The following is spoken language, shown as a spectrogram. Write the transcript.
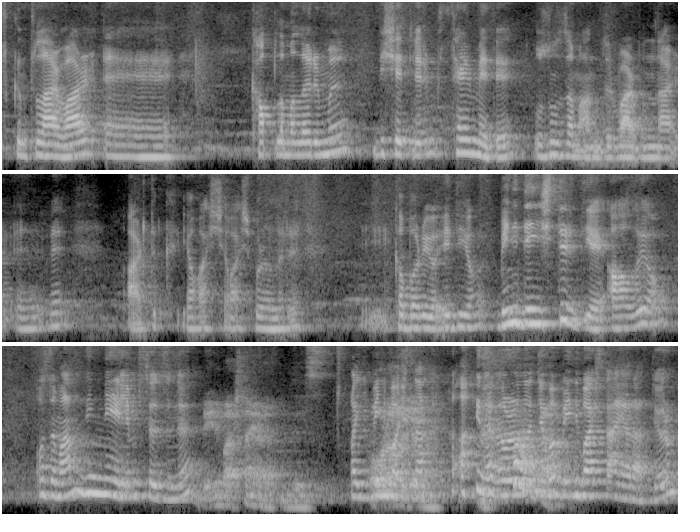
sıkıntılar var. Ee, kaplamalarımı diş etlerim sevmedi. Uzun zamandır var bunlar ee, ve artık yavaş yavaş buraları e, kabarıyor ediyor. Beni değiştir diye ağlıyor. O zaman dinleyelim sözünü. Beni baştan yarattın diyorsun. Ay beni Orhan baştan, aynen Orhan hocama beni baştan yarat diyorum.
